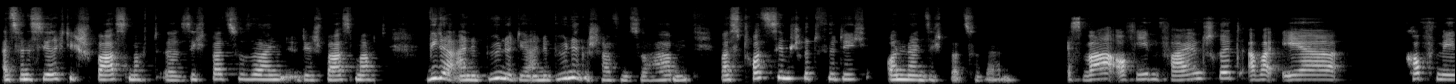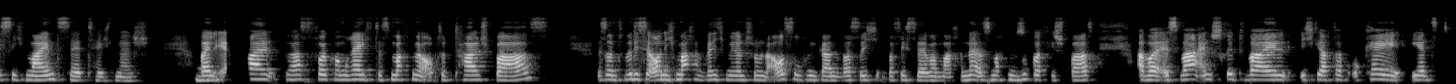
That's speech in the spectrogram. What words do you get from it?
als wenn es dir richtig Spaß macht, äh, sichtbar zu sein, dir Spaß macht, wieder eine Bühne, dir eine Bühne geschaffen zu haben, was trotzdem Schritt für dich, online sichtbar zu werden. Es war auf jeden Fall ein Schritt, aber eher kopfmäßig, mindset-technisch. Mhm. Weil erstmal, du hast vollkommen recht, das macht mir auch total Spaß sonst würde ich es ja auch nicht machen, wenn ich mir dann schon aussuchen kann, was ich, was ich selber mache. Ne? Es macht mir super viel Spaß. Aber es war ein Schritt, weil ich gedacht habe, okay, jetzt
